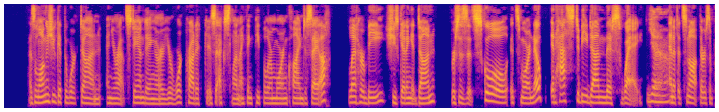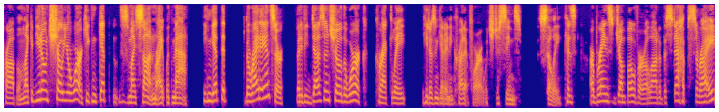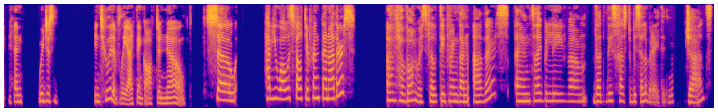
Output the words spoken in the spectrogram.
As long as you get the work done and you're outstanding or your work product is excellent, I think people are more inclined to say, ah, let her be. She's getting it done. Versus at school, it's more, nope, it has to be done this way. Yeah. And if it's not, there's a problem. Like if you don't show your work, you can get, this is my son, right, with math. He can get the, the right answer. But if he doesn't show the work correctly, he doesn't get any credit for it, which just seems silly because our brains jump over a lot of the steps, right? And we just intuitively, I think, often know. So, have you always felt different than others? I have always felt different than others. And I believe um, that this has to be celebrated, not judged,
